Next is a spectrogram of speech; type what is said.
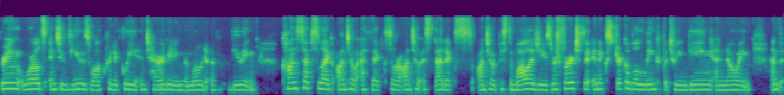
bring worlds into views while critically interrogating the mode of viewing. Concepts like ontoethics or ontoaesthetics, ontoepistemologies refer to the inextricable link between being and knowing, and,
